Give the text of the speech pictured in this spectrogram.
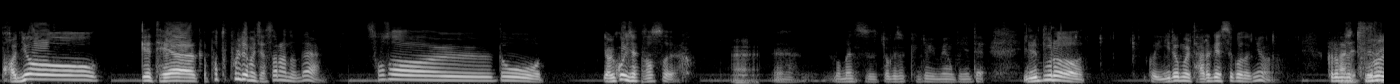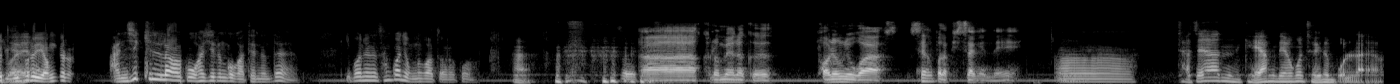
번역에 대한 그 포트폴리오만 제가 써놨는데 소설도 10권 이상 썼어요. 아, 예. 로맨스 쪽에서 굉장히 유명한 분인데 일부러 그 이름을 다르게 쓰거든요. 그러면서 아, 둘을? 일부러 연결 안 시키려고 하시는 것 같았는데 이번에는 상관이 없는 것 같더라고. 아. 아 그러면은 그 번역료가 생각보다 비싸겠네. 아, 자세한 계약 내용은 저희는 몰라요.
